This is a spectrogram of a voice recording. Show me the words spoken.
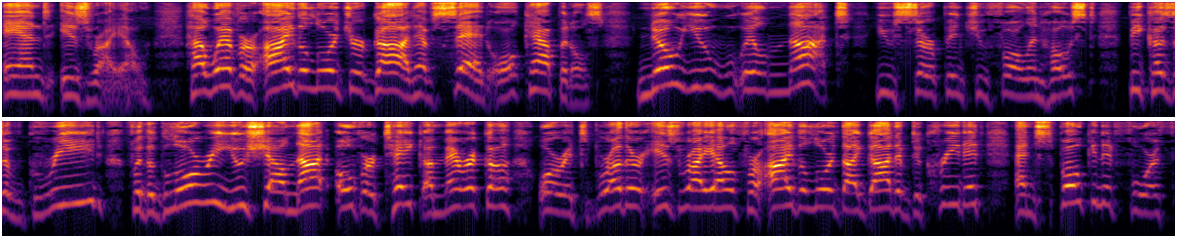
and Israel. However, I, the Lord your God, have said, all capitals, no, you will not, you serpent, you fallen host, because of greed, for the glory you shall not overtake America or its brother Israel, for I, the Lord thy God, have decreed it and spoken it forth,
